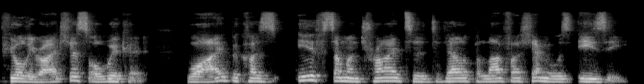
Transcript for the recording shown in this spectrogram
purely righteous or wicked. Why? Because if someone tried to develop a love for Hashem, it was easy.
